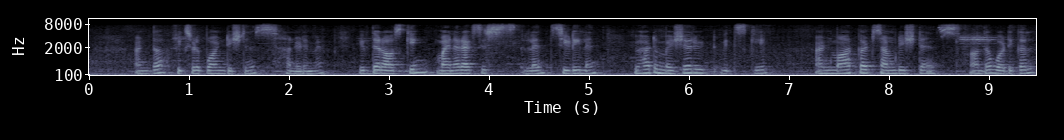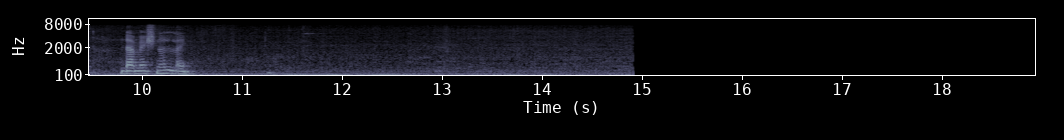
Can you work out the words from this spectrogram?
and the fixed point distance 100 mm if they're asking minor axis length cd length you have to measure it with scale and mark at some distance on the vertical dimensional line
